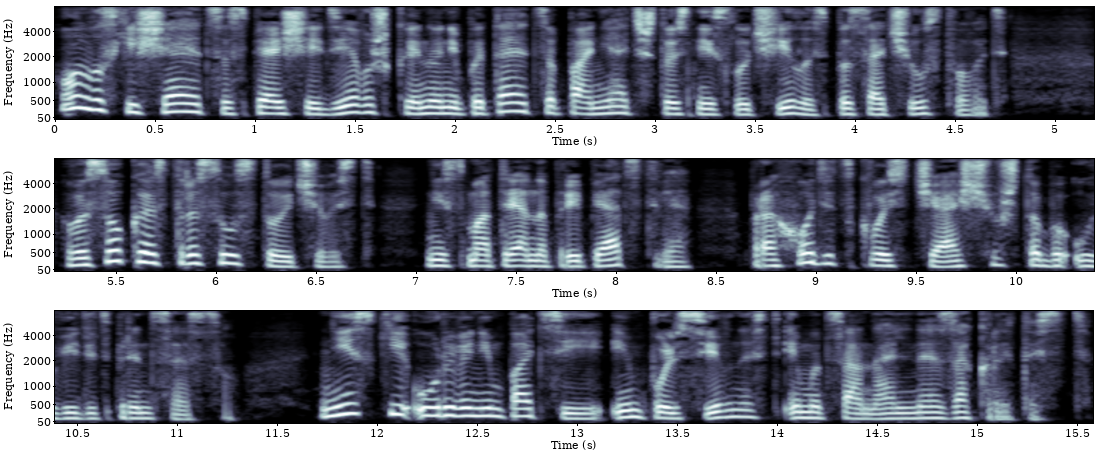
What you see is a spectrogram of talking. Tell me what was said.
Он восхищается спящей девушкой, но не пытается понять, что с ней случилось, посочувствовать — Высокая стрессоустойчивость, несмотря на препятствия, проходит сквозь чащу, чтобы увидеть принцессу. Низкий уровень эмпатии, импульсивность, эмоциональная закрытость.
